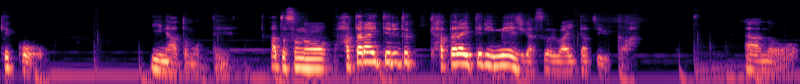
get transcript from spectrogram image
結構いいなと思って。あと、その働いてると働いてるイメージがすごい湧いたというか、あの、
